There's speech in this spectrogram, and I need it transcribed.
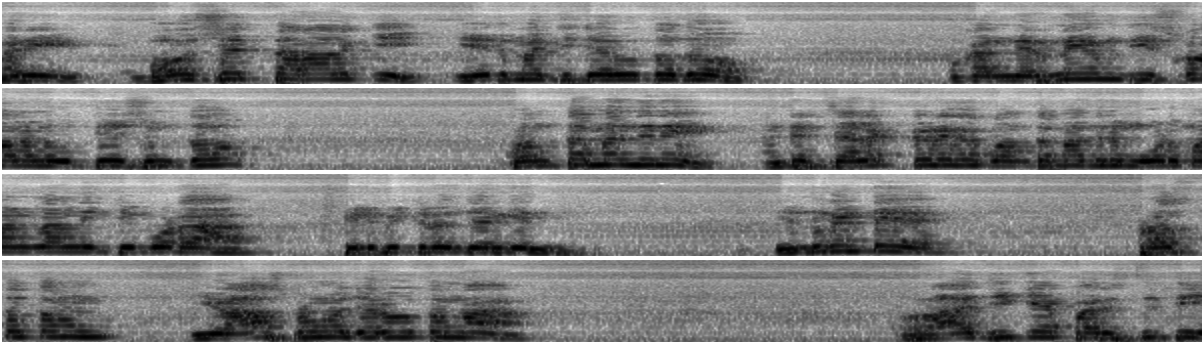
మరి భవిష్యత్ తరాలకి ఏది మంచి జరుగుతుందో ఒక నిర్ణయం తీసుకోవాలనే ఉద్దేశంతో కొంతమందిని అంటే సెలెక్టెడ్గా కొంతమందిని మూడు మండలాల నుంచి కూడా పిలిపించడం జరిగింది. ఎందుకంటే ప్రస్తుతం ఈ రాష్ట్రంలో జరుగుతున్న రాజకీయ పరిస్థితి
